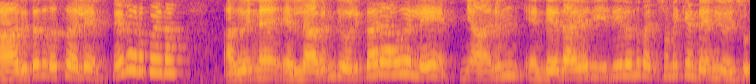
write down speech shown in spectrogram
ആദ്യത്തെ ദിവസം അല്ലേ വേദ അവിടെ പോയതാ? അത് പിന്നെ എല്ലാവരും ജോലിക്കാരാവുമല്ലേ ഞാനും എന്റെതായ രീതിയിലൊന്ന് പരിശ്രമിക്കണ്ടേ എന്ന് ചോദിച്ചു.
